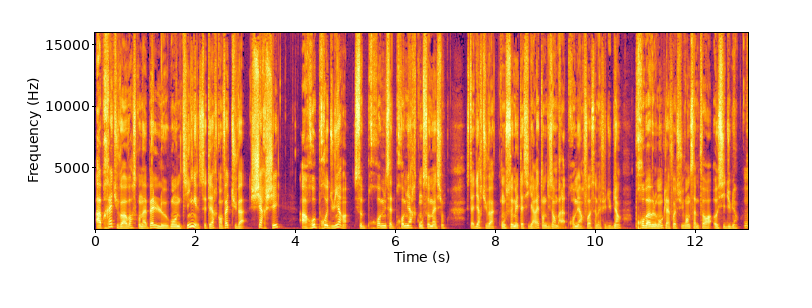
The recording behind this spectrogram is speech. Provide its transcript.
Après, tu vas avoir ce qu'on appelle le wanting, c'est-à-dire qu'en fait, tu vas chercher à reproduire ce cette première consommation. C'est-à-dire, tu vas consommer ta cigarette en te disant, bah, la première fois, ça m'a fait du bien, probablement que la fois suivante, ça me fera aussi du bien. Mm, mm.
